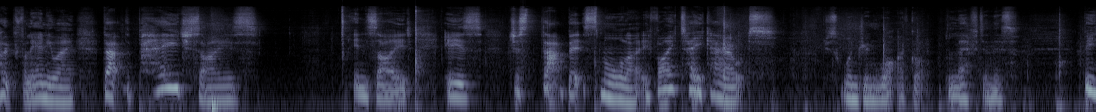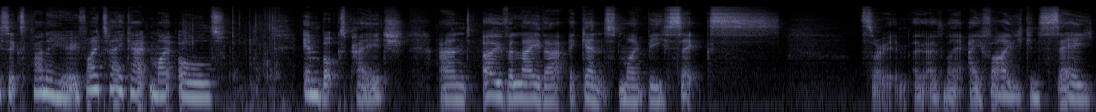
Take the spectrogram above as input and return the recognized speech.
hopefully anyway, that the page size inside is just that bit smaller. If I take out, just wondering what I've got left in this B6 planner here, if I take out my old inbox page and overlay that against my B6, sorry, over my A5, you can see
